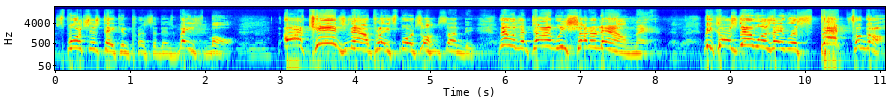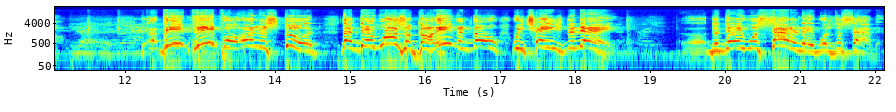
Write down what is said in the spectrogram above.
Sports has taken precedence. Baseball. Our kids now play sports on Sunday. There was a time we shut her down, man, because there was a respect for God. People understood that there was a God, even though we changed the day. Uh, the day was Saturday, was the Sabbath.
